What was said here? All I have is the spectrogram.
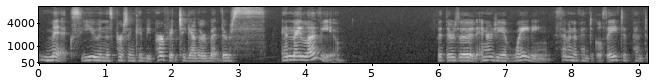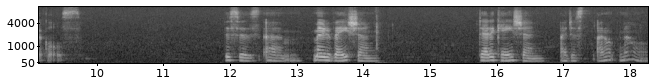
mix. You and this person could be perfect together, but there's and they love you. But there's an energy of waiting. Seven of Pentacles, Eight of Pentacles. This is um, motivation, dedication. I just, I don't know.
